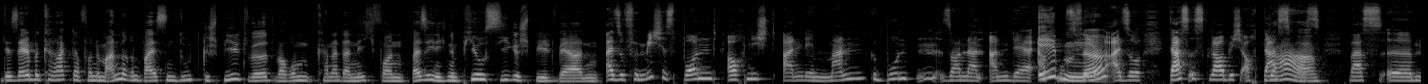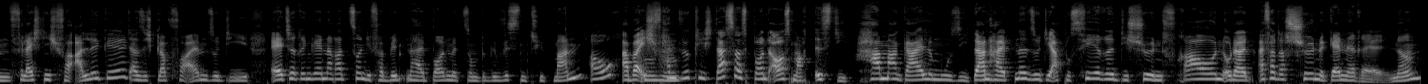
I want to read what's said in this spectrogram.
derselbe Charakter von einem anderen weißen Dude gespielt wird, warum kann er dann nicht von, weiß ich nicht, einem POC gespielt werden? Also für mich ist Bond auch nicht an dem Mann gebunden, sondern an der Eben, Ne? Also das ist, glaube ich, auch das, ja. was, was ähm, vielleicht nicht für alle gilt. Also ich glaube vor allem so die älteren Generationen, die verbinden halt Bond mit so einem gewissen Typ Mann auch. Aber ich mhm. fand wirklich, das, was Bond ausmacht, ist die hammergeile Musik. Dann halt, ne, so die Atmosphäre, die schönen Frauen oder einfach das Schöne generell, ne?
